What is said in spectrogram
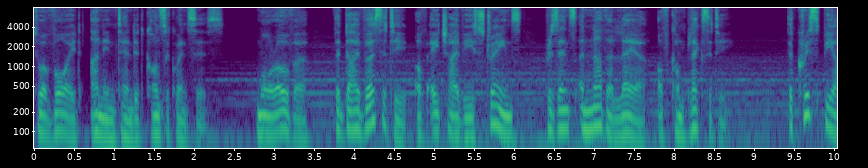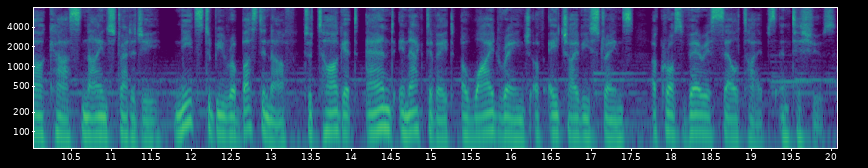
to avoid unintended consequences. Moreover, the diversity of HIV strains presents another layer of complexity. The CRISPR-Cas9 strategy needs to be robust enough to target and inactivate a wide range of HIV strains across various cell types and tissues.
